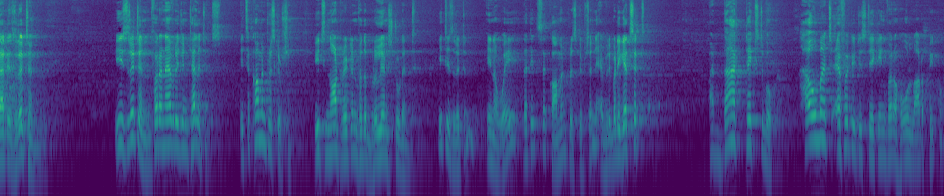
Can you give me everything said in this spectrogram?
that is written is written for an average intelligence. It's a common prescription. It's not written for the brilliant student. It is written in a way that it's a common prescription, everybody gets it. But that textbook, how much effort it is taking for a whole lot of people.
